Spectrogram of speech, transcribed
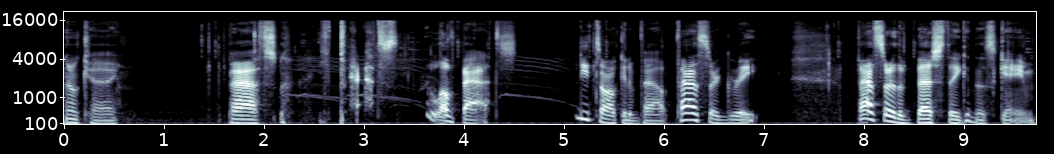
Okay. Paths. paths. I love paths. What are you talking about? Paths are great. Paths are the best thing in this game.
